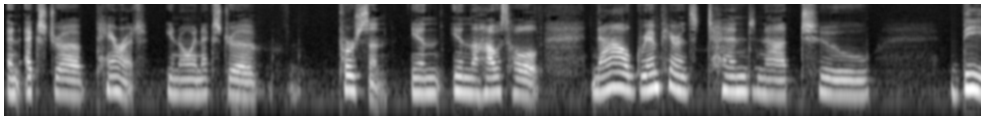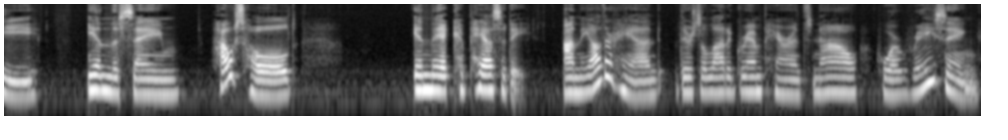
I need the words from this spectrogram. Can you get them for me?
an extra parent, you know, an extra person in in the household. Now, grandparents tend not to be in the same household in that capacity. On the other hand, there's a lot of grandparents now who are raising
